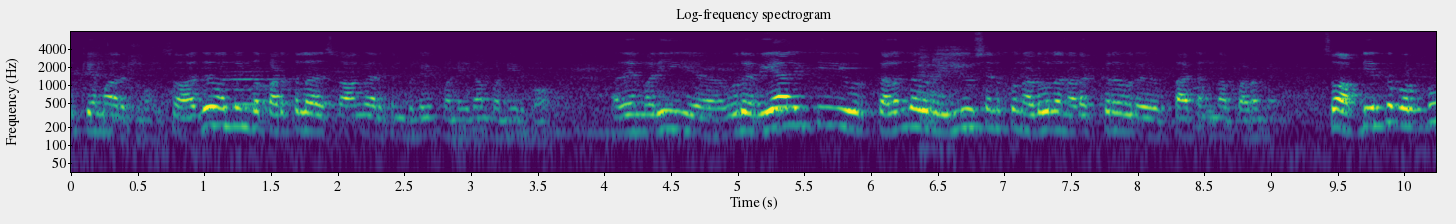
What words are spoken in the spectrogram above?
முக்கியமாக இருக்கணும். ஸோ அது வந்து இந்த படத்தில் ஸ்ட்ராங்காக இருக்குன்னு பிலீவ் பண்ணி தான் பண்ணியிருக்கோம். அதே மாதிரி ஒரு ரியாலிட்டி ஒரு கலந்த ஒரு இல்யூஷனுக்கும் நடுவில் நடக்கிற ஒரு பேட்டர்ன் தான் படமே. ஸோ அப்படி இருக்க போகிறப்போ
